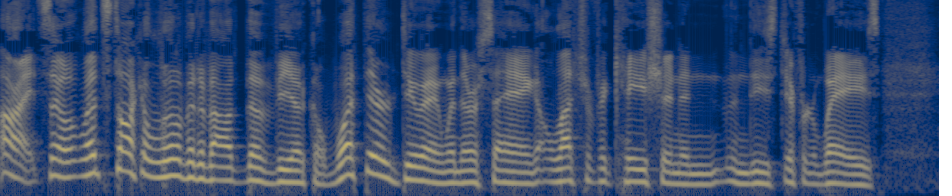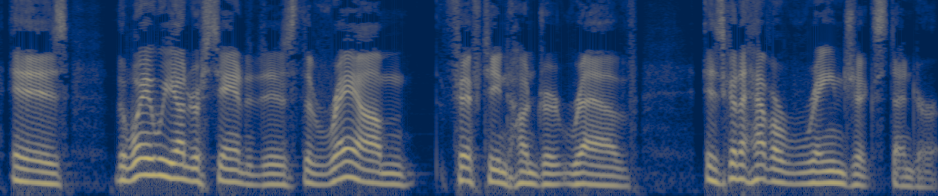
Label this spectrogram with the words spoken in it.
All right. So let's talk a little bit about the vehicle. What they're doing when they're saying electrification in, in these different ways is the way we understand it is the Ram 1500 Rev is going to have a range extender,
